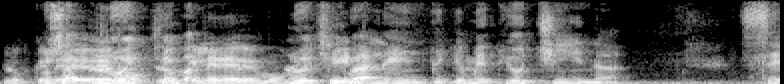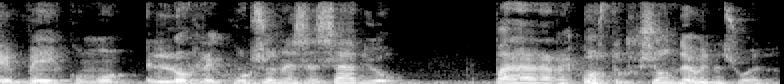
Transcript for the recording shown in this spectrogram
Lo que, O sea, debemos, lo lo que debemos Lo equivalente que metió China se ve como los recursos necesarios para la reconstrucción de Venezuela.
